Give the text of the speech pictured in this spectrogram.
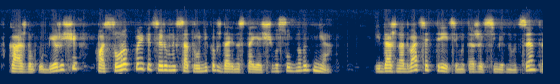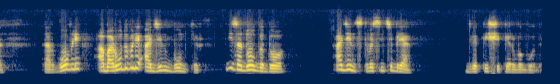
В каждом убежище по 40 квалифицированных сотрудников ждали настоящего судного дня. И даже на 23-м этаже Всемирного центра торговли оборудовали один бункер незадолго до 11 сентября 2001 года.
